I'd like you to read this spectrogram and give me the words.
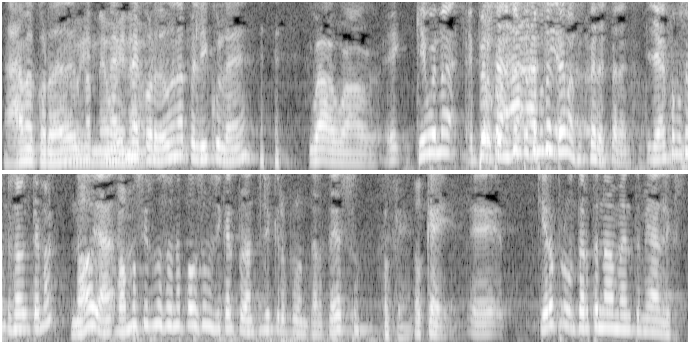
Ah, me acordé de una, Buena, me- acordé de una película, ¿eh? Wow, wow. Eh, qué buena. eh, pero O sea, empezamos así- el tema. Espera, espera. ¿Ya estamos empezando el tema? No, ya, vamos a irnos a una pausa musical, pero antes yo quiero preguntarte eso. Ok. Ok, eh, quiero preguntarte nuevamente, mi Alex,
